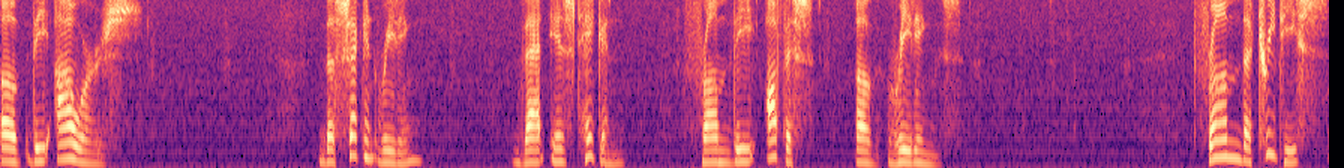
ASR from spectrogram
of the Hours. The second reading that is taken from the Office of Readings. From the Treatise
